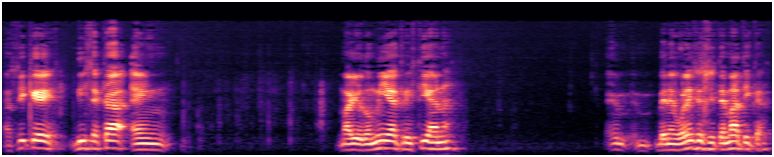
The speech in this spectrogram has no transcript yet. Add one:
Así que dice acá en mayordomía cristiana, en benevolencia sistemática,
